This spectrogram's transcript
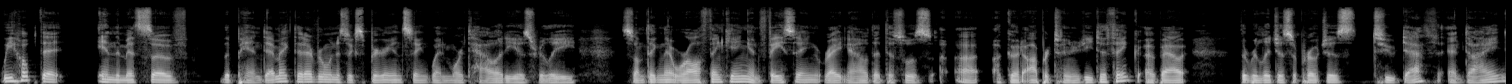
We hope that in the midst of the pandemic that everyone is experiencing when mortality is really something that we're all thinking and facing right now that this was a, a, good opportunity to think about the religious approaches to death and dying.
